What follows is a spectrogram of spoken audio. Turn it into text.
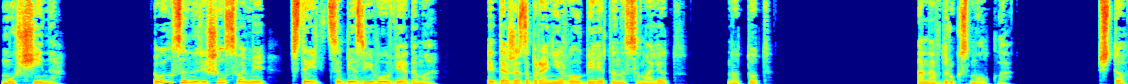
мужчина. Уилсон решил с вами встретиться без его ведома и даже забронировал билеты на самолет, но тут... Она вдруг смолкла. Что?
